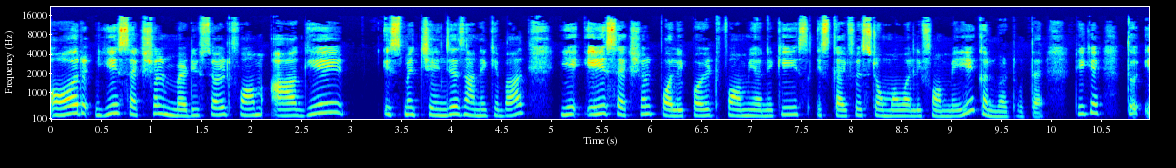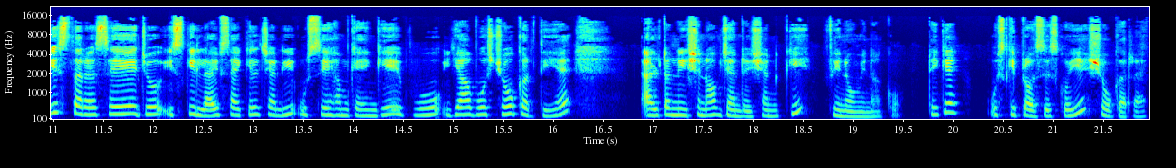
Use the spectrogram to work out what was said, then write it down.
और ये सेक्शुअल मेड्यूसर्ट फॉर्म आगे इसमें चेंजेस आने के बाद ये ए सेक्शुअल पॉलीपॉइड फॉर्म यानी कि स्काइफोस्टोमा वाली फॉर्म में ये कन्वर्ट होता है, ठीक है? तो इस तरह से जो इसकी लाइफ साइकिल चली उससे हम कहेंगे वो, या वो शो करती है अल्टरनेशन ऑफ़ जनरेशन की फिनोमिना को, ठीक है? उसकी प्रोसेस को ये शो कर रहा है।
